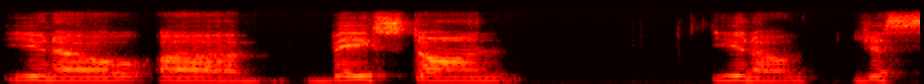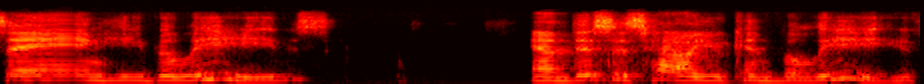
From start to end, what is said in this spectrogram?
you know, uh, based on, you know, just saying he believes and this is how you can believe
